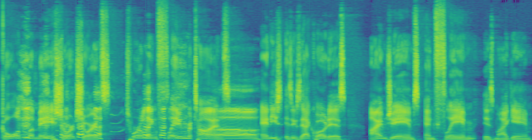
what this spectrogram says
gold lame short shorts, twirling flaming batons, Oh. and he's, his exact quote is, "I'm James, and flame is my game."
